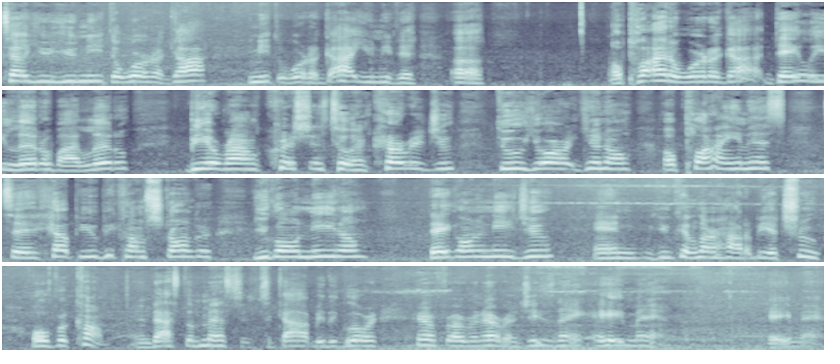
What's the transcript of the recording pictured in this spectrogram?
tell you you need the Word of God. You need the Word of God. You need to uh, apply the Word of God daily, little by little. be around Christians to encourage you through your, you know, applying this to help you become stronger. You're going to need them. They're going to need you. And you can learn how to be a true overcomer. And that's the message. To God be the glory, here forever and ever. In Jesus' name, amen. Amen.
